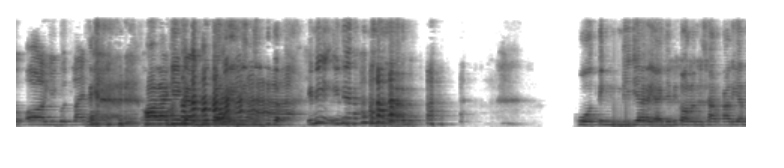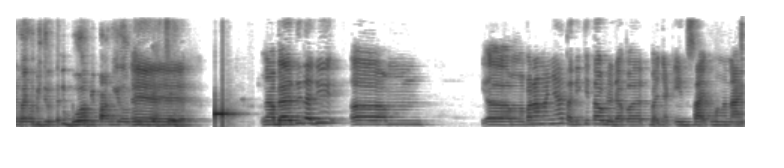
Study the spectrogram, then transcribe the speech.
tuh. Oh lagi good life. ya, gitu. Kalau lagi nggak good life, gitu juga. Ini ini aku mengalami quoting dia ya. Jadi kalau misal kalian mau yang lebih jelek boleh dipanggil. Iya, iya, iya. Nah berarti tadi em, em, apa namanya? Tadi kita udah dapat banyak insight mengenai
